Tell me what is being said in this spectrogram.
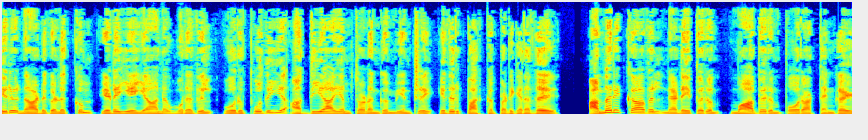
இரு நாடுகளுக்கும் இடையேயான உறவில் ஒரு புதிய அத்தியாயம் தொடங்கும் என்று எதிர்பார்க்கப்படுகிறது. அமெரிக்காவில் நடைபெறும் மாபெரும் போராட்டங்கள்.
